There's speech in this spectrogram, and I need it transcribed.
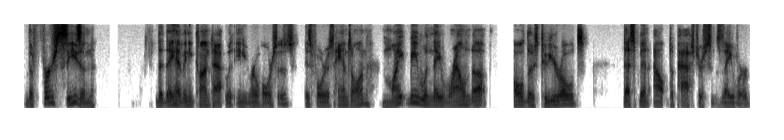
the first season that they have any contact with any real horses, as far as hands on, might be when they round up all those two year olds that's been out to pasture since they were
